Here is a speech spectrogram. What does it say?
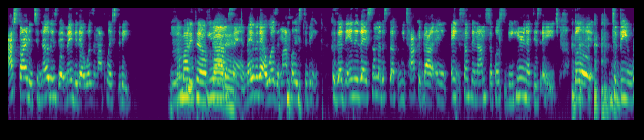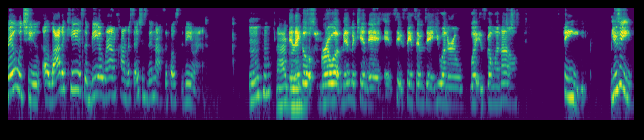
I started to notice that maybe that wasn't my place to be. Somebody mm-hmm. tell you know what I'm saying. Maybe that wasn't my place to be. Because at the end of the day, some of the stuff we talk about ain't, ain't something I'm supposed to be hearing at this age. But to be real with you, a lot of kids to be around conversations they're not supposed to be around. Mm-hmm. And they go grow up mimicking that at 16, 17. You wondering what is going on. See, you see,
